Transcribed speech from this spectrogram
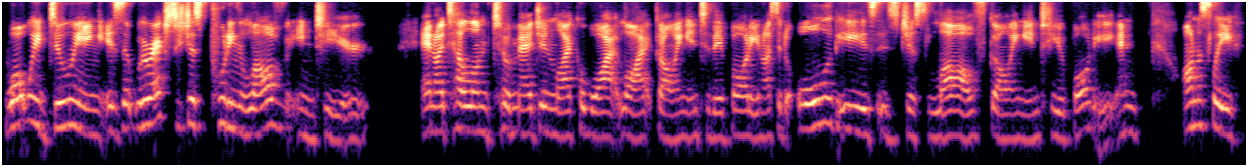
what we're doing is that we're actually just putting love into you. And I tell them to imagine like a white light going into their body. And I said, all it is is just love going into your body. And honestly,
